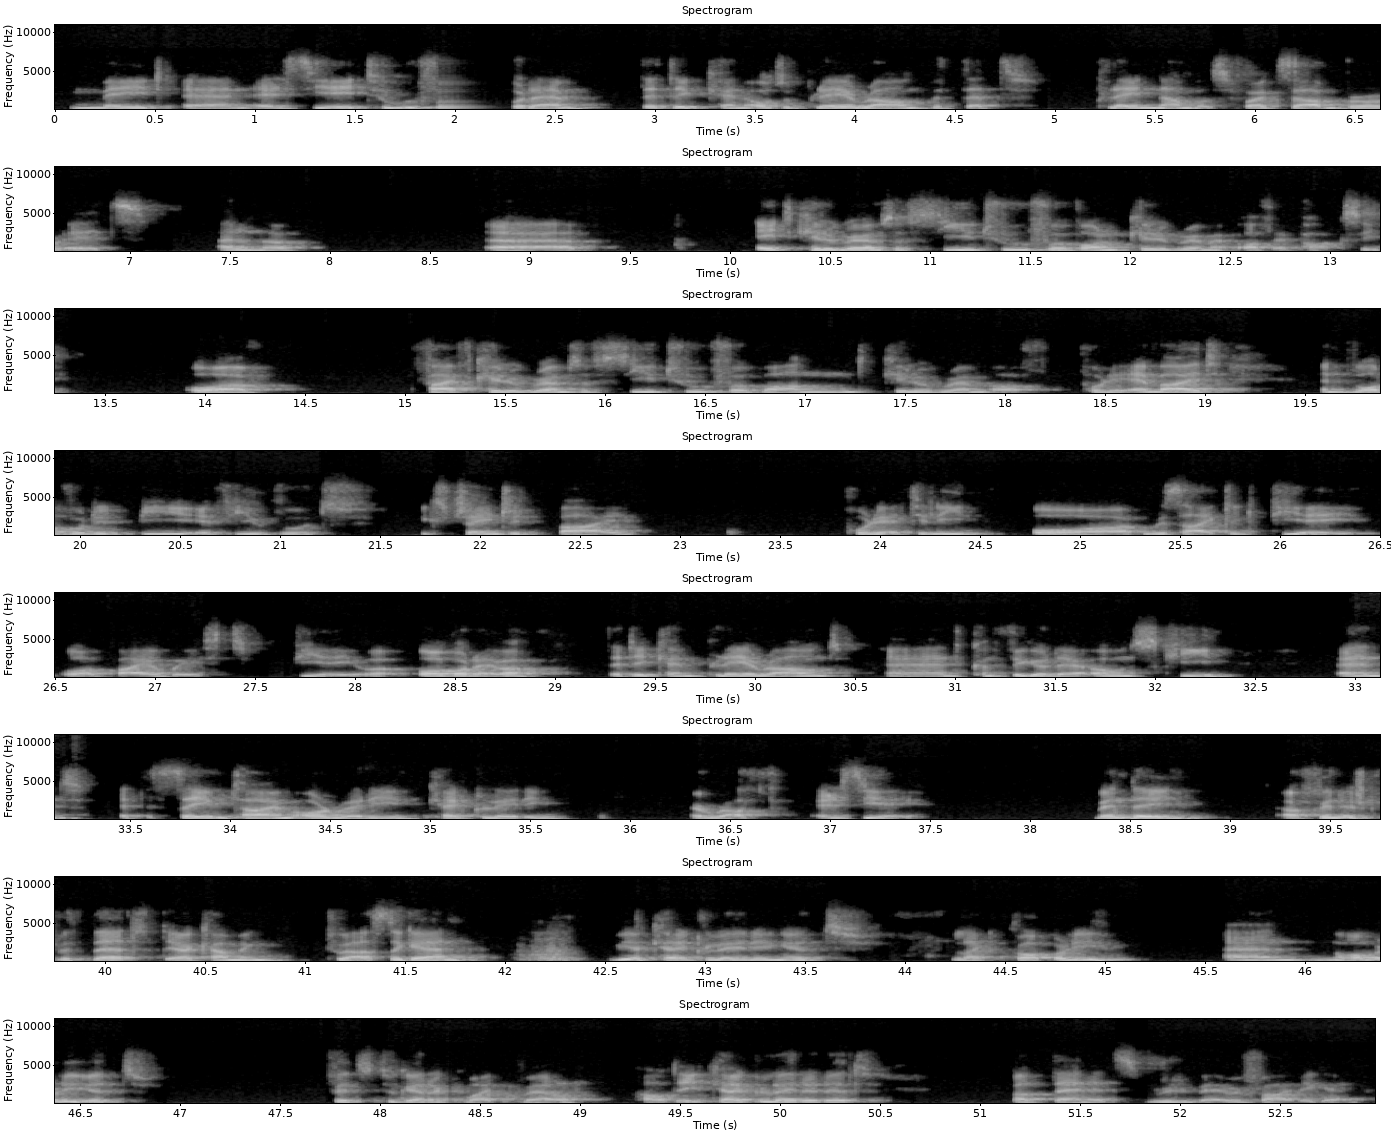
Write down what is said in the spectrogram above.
made an LCA tool for, for them that they can also play around with that plain numbers. For example, it's, I don't know, uh, eight kilograms of CO2 for one kilogram of epoxy, or five kilograms of CO2 for one kilogram of polyamide. And what would it be if you would exchange it by polyethylene or recycled PA or bio-waste PA or, or whatever that they can play around and configure their own ski and at the same time already calculating a rough LCA. When they are finished with that, they are coming to us again. We are calculating it like properly, and normally it fits together quite well how they calculated it, but then it's really verified again.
